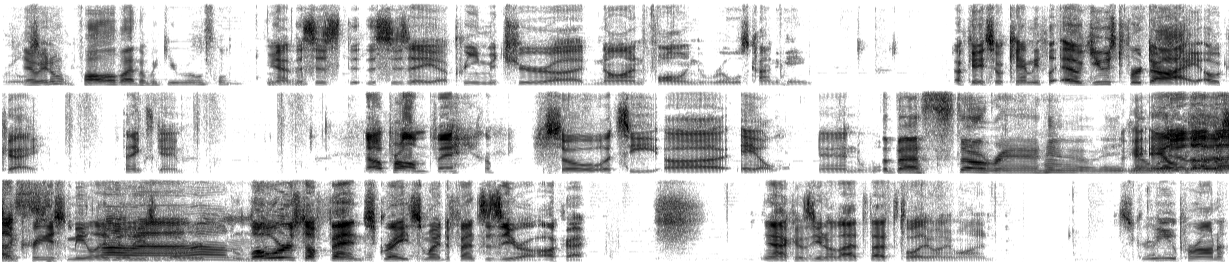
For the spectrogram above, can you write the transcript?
rules. Yeah, we here. don't follow by the wiki rules. Holden. Yeah, this is th- this is a uh, premature, uh, non-following the rules kind of game. Okay, so can we play? Oh, used for die. Okay, thanks, game. No problem, fam. So let's see. Uh, ale and The best around. Ain't okay, no ale does best increase melee abilities and lower lowers defense. Great, so my defense is zero. Okay. Yeah, because you know that's that's totally what I wanted. Screw you, piranha.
